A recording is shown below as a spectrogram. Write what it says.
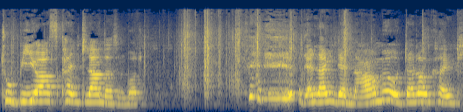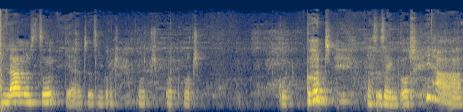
Tobias, kein Clan, das ist ein Wort. Allein der Name und dann auch kein Clan und so. Ja, das ist ein Gott. Gott, Gott, Gott. Gott, Gott. Das ist ein Gott. Ja.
